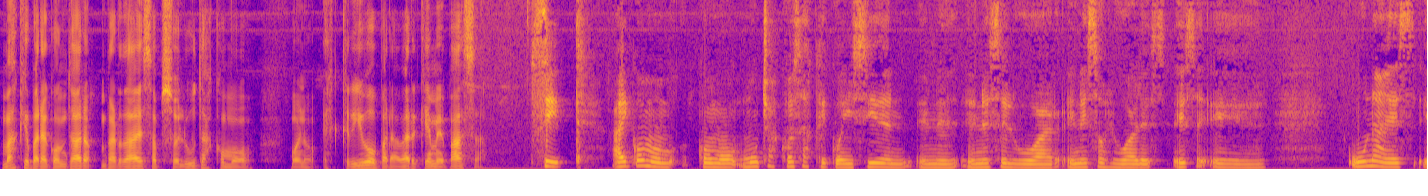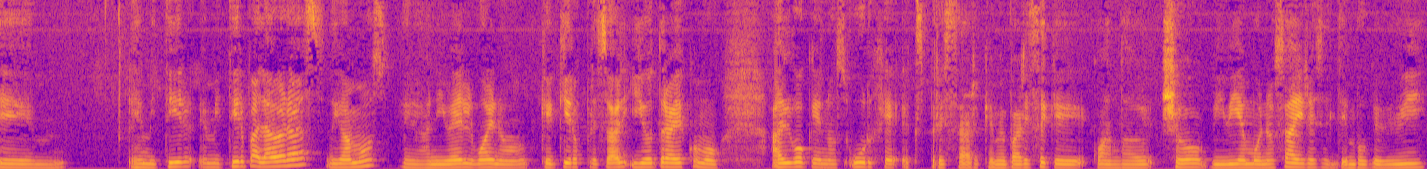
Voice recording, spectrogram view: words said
más que para contar verdades absolutas como, bueno, escribo para ver qué me pasa. Sí, hay como, como muchas cosas que coinciden en, e, en ese lugar, en esos lugares. Eh, una es eh, emitir, emitir palabras, digamos, a nivel, bueno, qué quiero expresar, y otra es como algo que nos urge expresar, que me parece que cuando yo viví en Buenos Aires, el tiempo que viví,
